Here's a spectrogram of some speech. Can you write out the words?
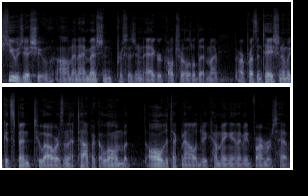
huge issue. Um, and I mentioned precision agriculture a little bit in my our presentation, and we could spend two hours on that topic alone. But all the technology coming in, I mean, farmers have,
